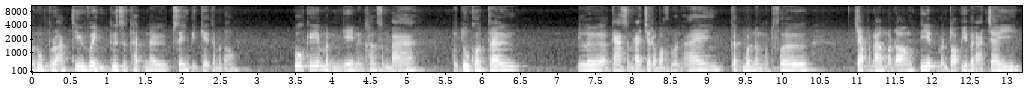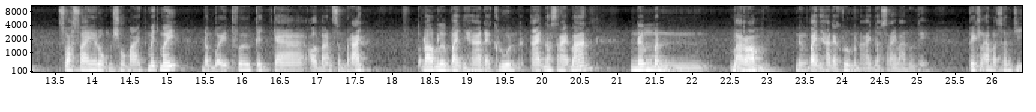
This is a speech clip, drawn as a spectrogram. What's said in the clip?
មនុស្ស proactive វិញគឺស្ថិតនៅផ្សេងពីគេតែម្ដងពួកគេមិនងាយនឹងខឹងសម្បាទទួលខុសត្រូវលើការសម្រេចចិត្តរបស់ខ្លួនឯងគិតមុននឹងធ្វើចាប់ផ្ដើមម្ដងទៀតបន្ទាប់ពីបរាជ័យស្វះស្វែងរកមធ្យោបាយថ្មីថ្មីដើម្បីធ្វើកិច្ចការឲ្យបានសម្រេច ផ្ដោតលើបញ្ហាដែលខ្លួនអាចដោះស្រាយបាន និងមិនបារម្ភនឹងបញ្ហាដែលខ្លួនមិនអាចដោះស្រាយបាននោះទេ ពេលខ្លះបើសិនជា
